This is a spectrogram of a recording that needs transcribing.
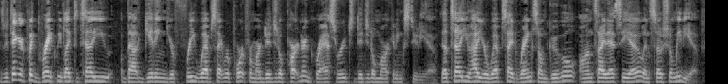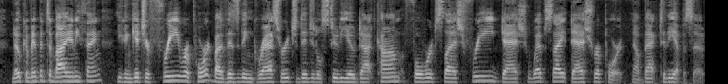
As we take a quick break, we'd like to tell you about getting your free website report from our digital partner, Grassroots Digital Marketing Studio. They'll tell you how your website ranks on Google, on site SEO, and social media. No commitment to buy anything. You can get your free report by visiting grassrootsdigitalstudio.com forward slash free dash website dash report. Now back to the episode.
